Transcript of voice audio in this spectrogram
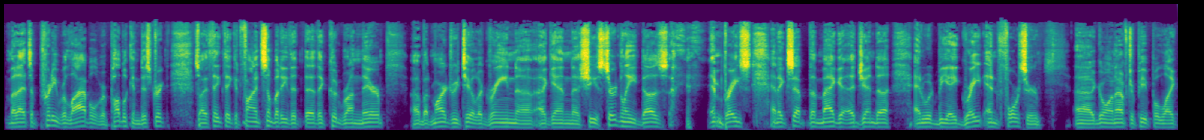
But that's a pretty reliable Republican district, so I think they could find somebody that uh, that could run there. Uh, but Marjorie Taylor Greene, uh, again, uh, she certainly does embrace and accept the MAGA agenda and would be a great enforcer uh, going after people like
